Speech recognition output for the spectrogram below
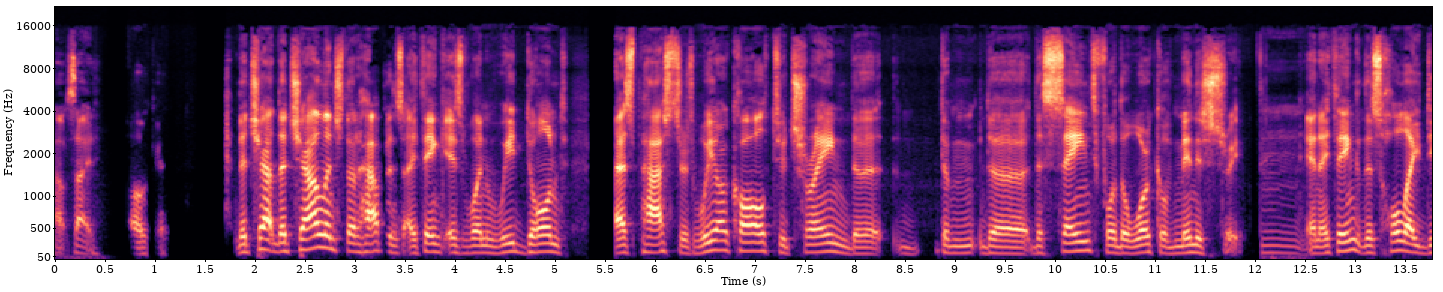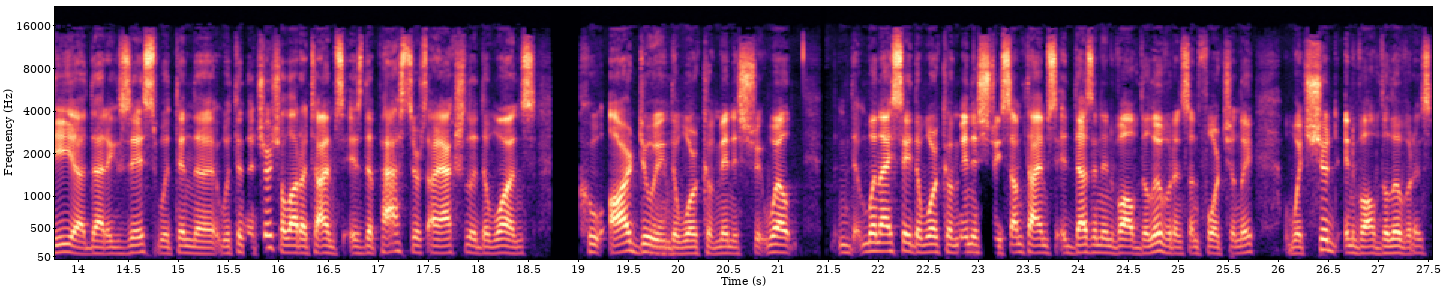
Outside. Okay. The cha- the challenge that happens, I think, is when we don't, as pastors, we are called to train the the the the saints for the work of ministry. Mm. And I think this whole idea that exists within the within the church a lot of times is the pastors are actually the ones who are doing the work of ministry. Well, when I say the work of ministry, sometimes it doesn't involve deliverance, unfortunately, which should involve deliverance.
